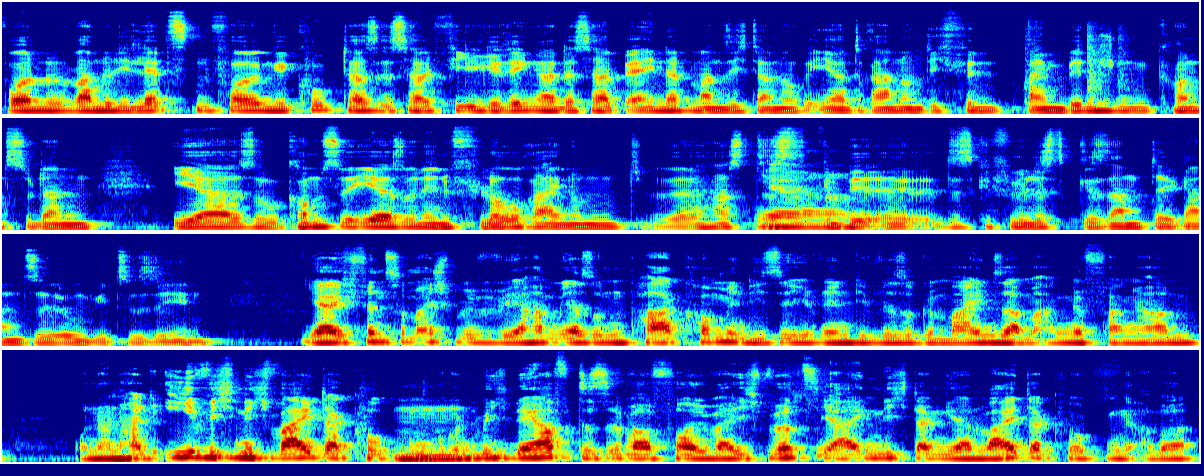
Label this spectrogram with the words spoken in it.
wann, wann du die letzten Folgen geguckt hast, ist halt viel geringer, deshalb erinnert man sich da noch eher dran und ich finde, beim Bingen kannst du dann eher so, kommst du eher so in den Flow rein und äh, hast das, ja. Ge äh, das Gefühl, das gesamte Ganze irgendwie zu sehen. Ja, ich finde zum Beispiel, wir haben ja so ein paar Comedy-Serien, die wir so gemeinsam angefangen haben und dann halt ewig nicht weitergucken mhm. und mich nervt das immer voll, weil ich würde sie eigentlich dann gern weitergucken, aber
